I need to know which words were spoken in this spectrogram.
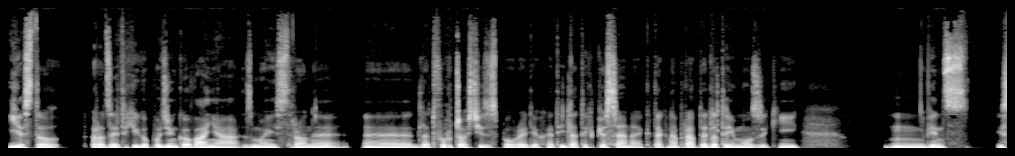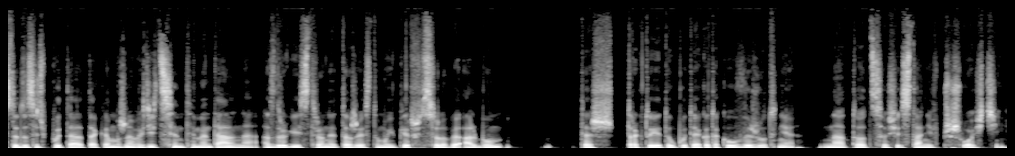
Jest to rodzaj takiego podziękowania z mojej strony e, dla twórczości zespołu Radiohead i dla tych piosenek, tak naprawdę, dla tej muzyki. Mm, więc jest to dosyć płyta taka, można powiedzieć, sentymentalna. A z drugiej strony to, że jest to mój pierwszy solowy album, też traktuję tę płytę jako taką wyrzutnię na to, co się stanie w przyszłości.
